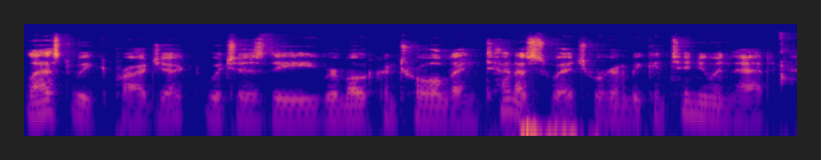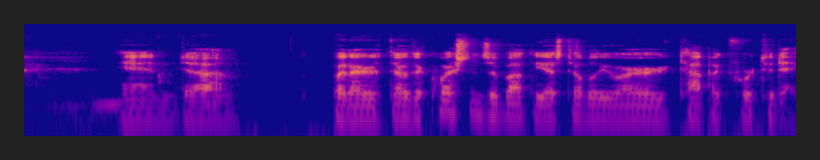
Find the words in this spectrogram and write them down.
last week's project, which is the remote controlled antenna switch. We're going to be continuing that. And um, but are, are there questions about the SWR topic for today?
